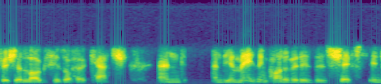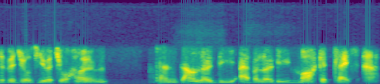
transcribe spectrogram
Fisher logs his or her catch, and and the amazing part of it is, is chefs, individuals, you at your home can download the Abalobi Marketplace app,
